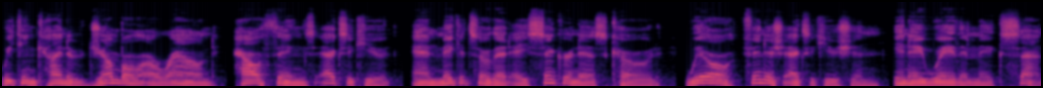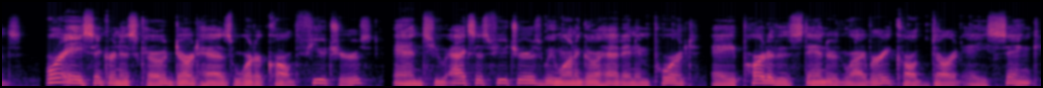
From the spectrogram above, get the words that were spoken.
we can kind of jumble around how things execute and make it so that asynchronous code will finish execution in a way that makes sense. For asynchronous code, Dart has what are called futures, and to access futures, we want to go ahead and import a part of the standard library called Dart async,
